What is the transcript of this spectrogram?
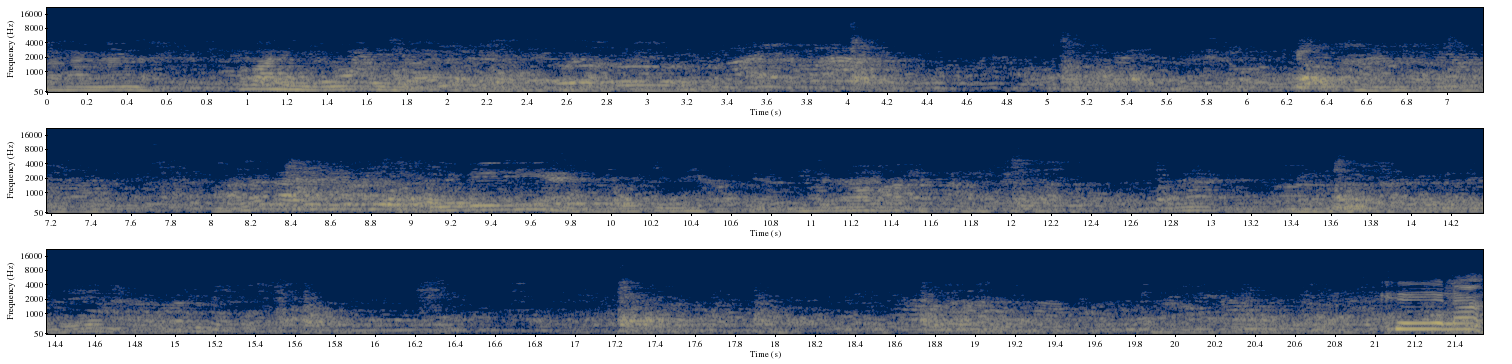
ทางนั้นน่ะเพราะว่าหินงอกไปเยอะเลยเอาแล้วก็บริเวณเนี่ยดูที่แนวแบบนี้เป็นนอกวัดนะครับนะเป็นเรื่อง คือเนาะ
